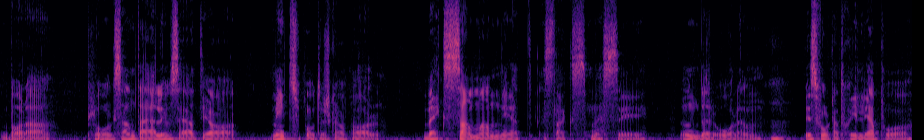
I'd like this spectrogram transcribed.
bara plågsamt ärlig och säga att jag, mitt supporterskap har växt samman med ett slags Messi under åren. Det är svårt att skilja på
